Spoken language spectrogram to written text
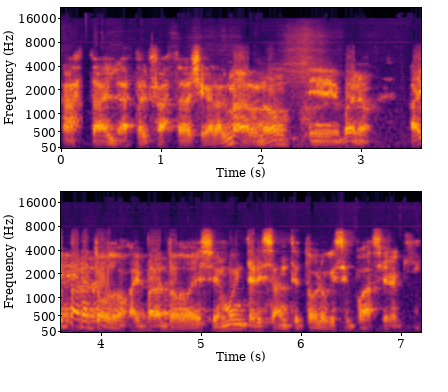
hasta, el, hasta, el, hasta llegar al mar, ¿no? Eh, bueno, hay para todo, hay para todo. Es, muy interesante todo lo que se puede hacer aquí.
